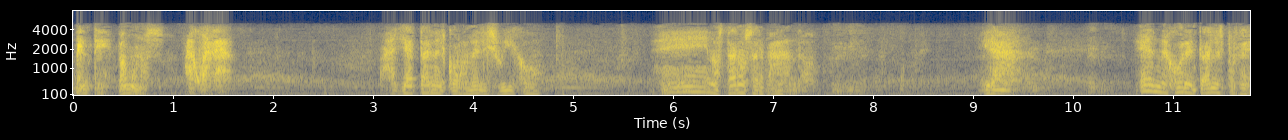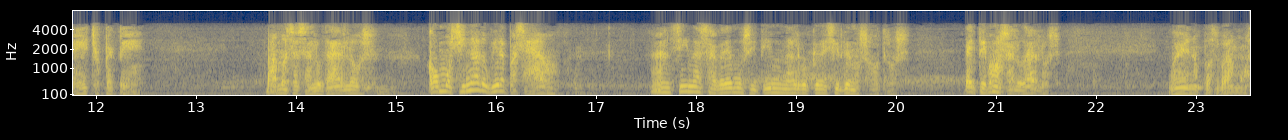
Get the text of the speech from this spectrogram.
Vente, vámonos. Aguarda. Allá están el coronel y su hijo. Eh, nos están observando. Mira, es mejor entrarles por derecho, Pepe. Vamos a saludarlos, como si nada hubiera pasado. Ancina sabremos si tienen algo que decir de nosotros. Vete, vamos a saludarlos. Bueno, pues vamos.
